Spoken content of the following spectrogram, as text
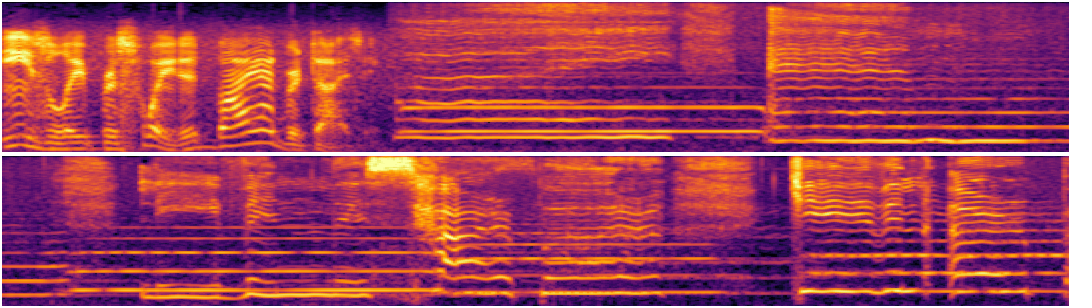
easily persuaded by advertising. I am leaving this harbor, giving urban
